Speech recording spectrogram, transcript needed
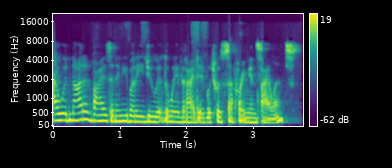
I would not advise that anybody do it the way that I did, which was suffering in silence,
